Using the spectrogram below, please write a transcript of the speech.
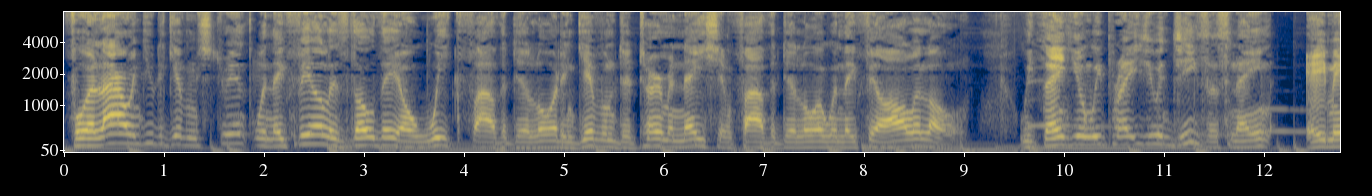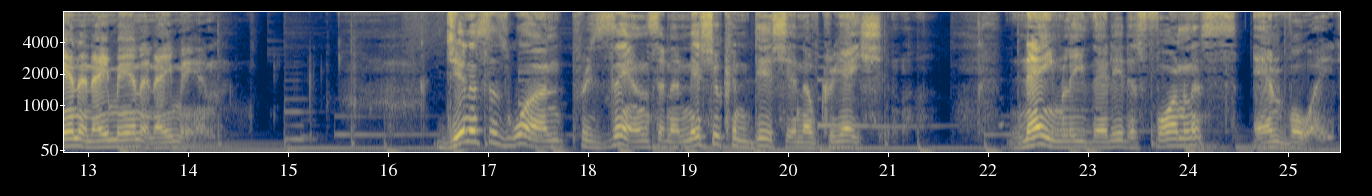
for allowing you to give them strength when they feel as though they are weak, Father, dear Lord, and give them determination, Father, dear Lord, when they feel all alone. We thank you and we praise you in Jesus' name. Amen and amen and amen. Genesis 1 presents an initial condition of creation, namely that it is formless and void.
